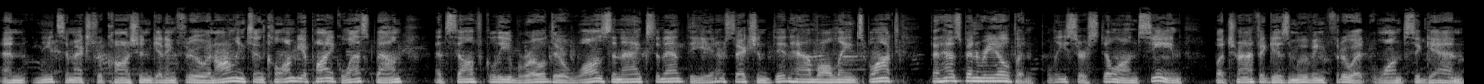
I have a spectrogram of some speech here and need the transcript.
and need some extra caution getting through. In Arlington, Columbia Pike westbound at South Glebe Road, there was an accident. The intersection did have all lanes blocked. That has been reopened. Police are still on scene, but traffic is moving through it once again.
